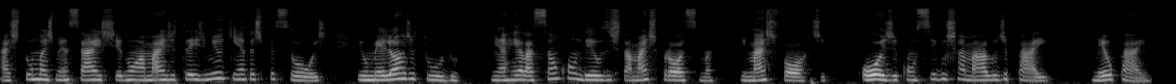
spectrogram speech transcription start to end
As turmas mensais chegam a mais de 3.500 pessoas e o melhor de tudo, minha relação com Deus está mais próxima e mais forte. Hoje consigo chamá-lo de Pai, meu Pai.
